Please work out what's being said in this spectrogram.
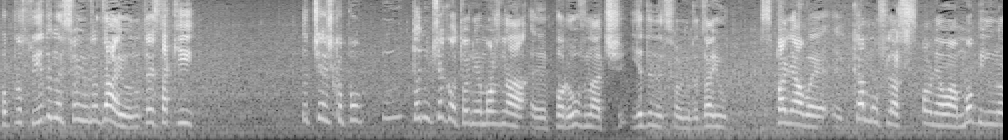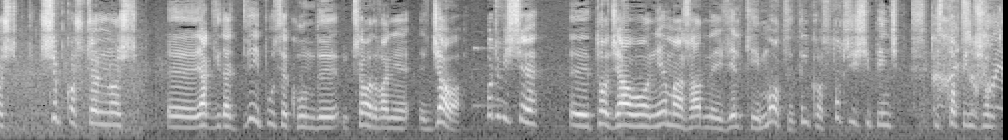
Po prostu jedyny w swoim rodzaju. No to jest taki no ciężko po... do niczego to nie można e, porównać. Jedyny w swoim rodzaju. Wspaniały e, kamuflaż, wspaniała mobilność, szybkoszczelność. E, Jak widać 2,5 sekundy przeładowanie działa. Oczywiście to działo nie ma żadnej wielkiej mocy, tylko 135 i 150 e,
